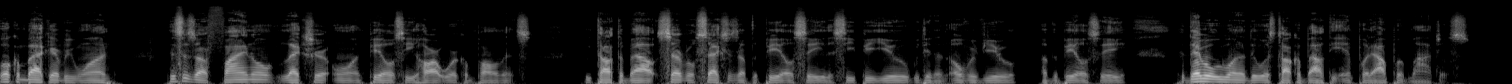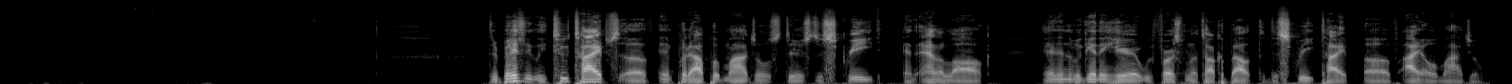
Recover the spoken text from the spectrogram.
Welcome back everyone. This is our final lecture on PLC hardware components. We talked about several sections of the PLC, the CPU, we did an overview of the PLC. Today what we want to do is talk about the input-output modules. There are basically two types of input-output modules. There's discrete and analog. And in the beginning here, we first want to talk about the discrete type of I.O. module.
